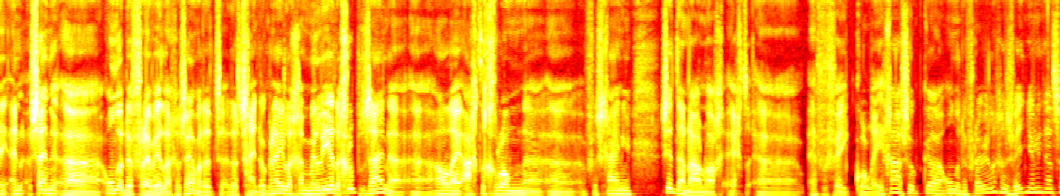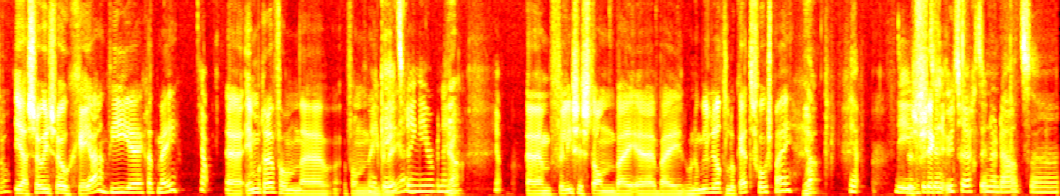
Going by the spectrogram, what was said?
Hey, en zijn er, eh, onder de vrijwilligers, hè, want het, dat schijnt ook een hele gemeleerde groep te zijn. eh, eh, allerlei achtergrondverschijningen. Zit daar nou nog echt eh FNV-collega's ook onder de vrijwilligers? Weten jullie dat zo? Ja, sowieso Gea, die eh, gaat mee. Ja. Eh, Imre van, eh van De hier beneden. catering hier beneden. Ja. Ehm, Felice is dan bij, eh, bij, hoe noemen jullie dat? Loket, volgens mij. Ja. Die Dus zit zich- in Utrecht inderdaad. eh,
